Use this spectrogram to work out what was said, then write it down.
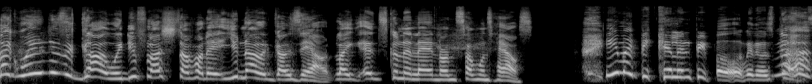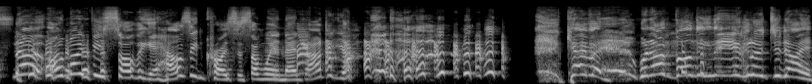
like where does it go when you flush stuff on it? You know it goes out. Like it's gonna land on someone's house. You might be killing people with those No, pots. no, I might be solving a housing crisis somewhere in Antarctica. Kevin, we're not building the igloo today.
